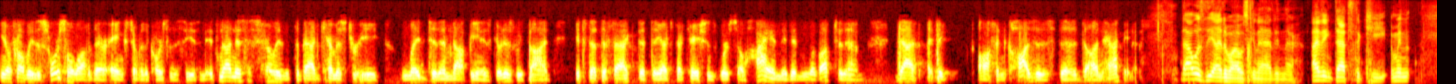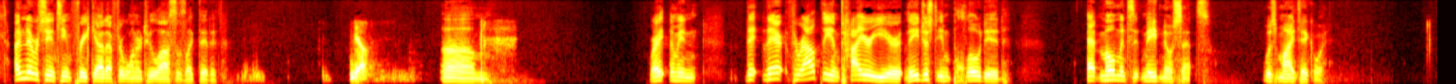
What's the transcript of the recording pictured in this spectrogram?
you know, probably the source of a lot of their angst over the course of the season. It's not necessarily that the bad chemistry led to them not being as good as we thought. It's that the fact that the expectations were so high and they didn't live up to them that I think often causes the, the unhappiness. That was the item I was going to add in there. I think that's the key. I mean, I've never seen a team freak out after one or two losses like they did. Yeah. Um, right? I mean, they they throughout the entire year they just imploded at moments it made no sense. Was my mm-hmm. takeaway.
